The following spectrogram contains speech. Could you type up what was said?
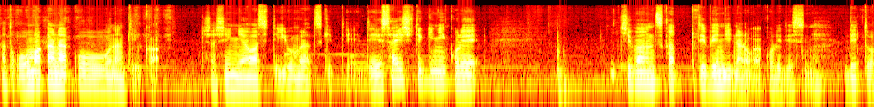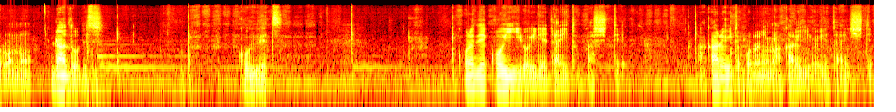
あと大まかなこう何ていうか写真に合わせて色ムラつけてで最終的にこれ一番使って便利なのがこれですね。レトロのラドです。こういうやつ。これで濃い色入れたりとかして明るいところにも明るい色入れたりして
